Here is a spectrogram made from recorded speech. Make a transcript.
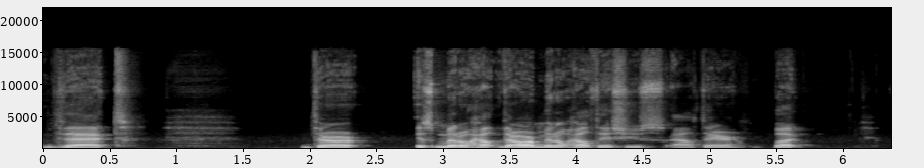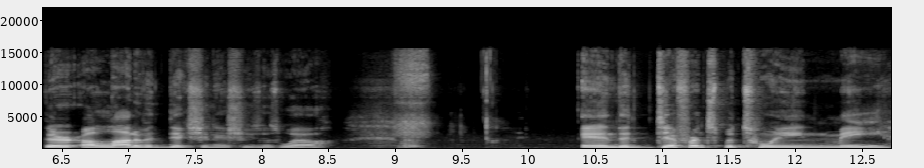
that there is mental health there are mental health issues out there but there are a lot of addiction issues as well. And the difference between me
